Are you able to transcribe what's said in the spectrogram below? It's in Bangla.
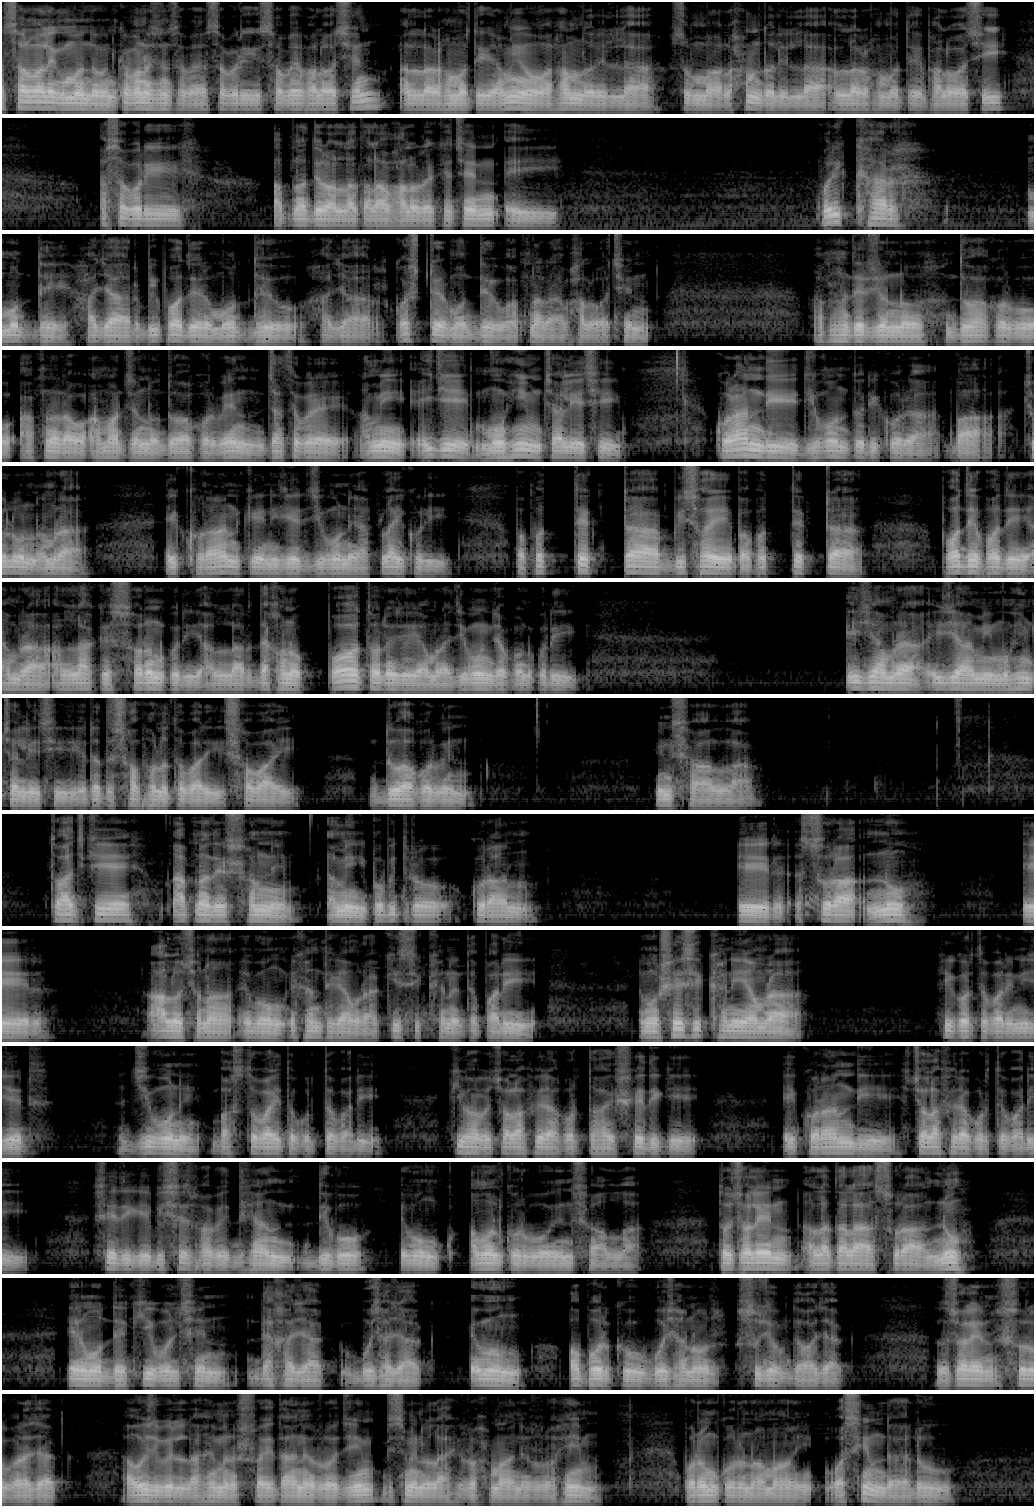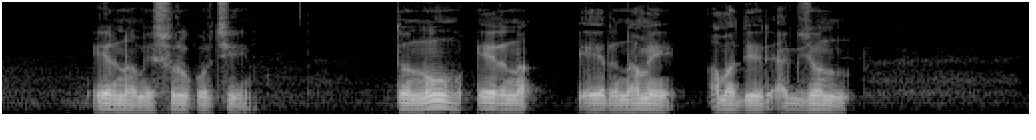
আসসালামু আলাইকুম বন্ধুগণ, কেমন আছেন সবাই? আশা করি সবাই ভালো আছেন। আল্লাহ রহমতে আমিও আলহামদুলিল্লাহ, সুম্মা আলহামদুলিল্লাহ আল্লাহ রহমতে ভালো আছি। আশা করি আপনাদেরও আল্লাহ তালা ভালো রেখেছেন। এই পরীক্ষার মধ্যে, হাজার বিপদের মধ্যেও, হাজার কষ্টের মধ্যেও আপনারা ভালো আছেন। আপনাদের জন্য দোয়া করব, আপনারাও আমার জন্য দোয়া করবেন। যাতে করে আমি এই যে মুহিম চালিয়েছি কোরআন দিয়ে জীবন তৈরি করা বা চলুন আমরা এই কোরআনকে নিজের জীবনে অ্যাপ্লাই করি বা প্রত্যেকটা বিষয়ে বা প্রত্যেকটা পদে পদে আমরা আল্লাহকে স্মরণ করি, আল্লাহর দেখানো পথ অনুযায়ী আমরা জীবনযাপন করি। এই যে আমরা, এই যে আমি মুহিম চালিয়েছি, এটাতে সফল হতে পারি, সবাই দোয়া করবেন, ইনশাআল্লাহ। তো আজকে আপনাদের সামনে আমি পবিত্র কোরআন এর সুরা নূহ এর আলোচনা এবং এখান থেকে আমরা কি শিক্ষা নিতে পারি এবং সেই শিক্ষা নিয়ে আমরা কী করতে পারি, নিজের জীবনে বাস্তবায়িত করতে পারি, কীভাবে চলাফেরা করতে হয় সেদিকে এই কোরআন দিয়ে চলাফেরা করতে পারি, সেদিকে বিশেষভাবে ধ্যান দেব এবং আমল করব ইনশাআল্লাহ। তো চলেন আল্লাহ তালা সুরা নুহ এর মধ্যে কি বলছেন দেখা যাক, বোঝা যাক এবং অপরকেও বোঝানোর সুযোগ দেওয়া যাক। চলেন শুরু করা যাক। আউজবিল্লাহ শৈতানের রজিম। বিসমিল্লাহ রহমানের রহিম। পরম করুণাময় ওয়াসিম দয়ালু। এর নামে শুরু করছি। তো নূহ এর এর নামে আমাদের একজন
